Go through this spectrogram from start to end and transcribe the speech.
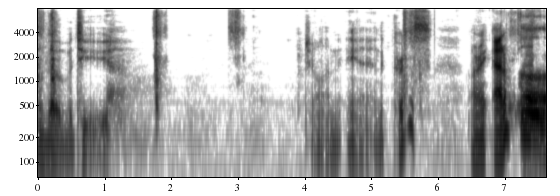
Velvety. John and Curtis. All right, Adam. Uh,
